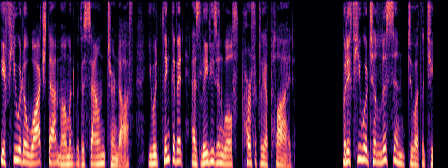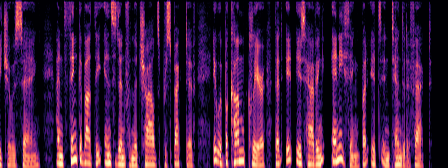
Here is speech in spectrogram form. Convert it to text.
If you were to watch that moment with the sound turned off, you would think of it as Leites and Wolf perfectly applied. But if you were to listen to what the teacher was saying and think about the incident from the child's perspective, it would become clear that it is having anything but its intended effect.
